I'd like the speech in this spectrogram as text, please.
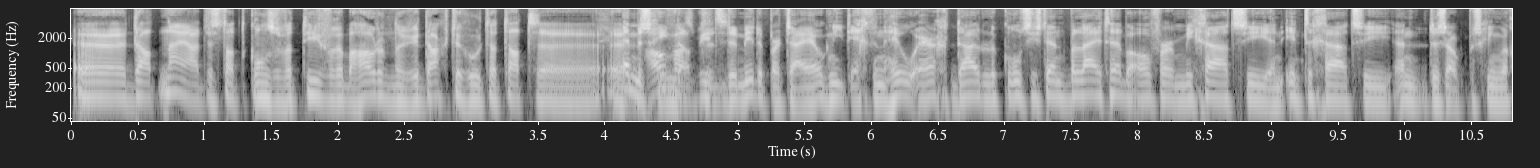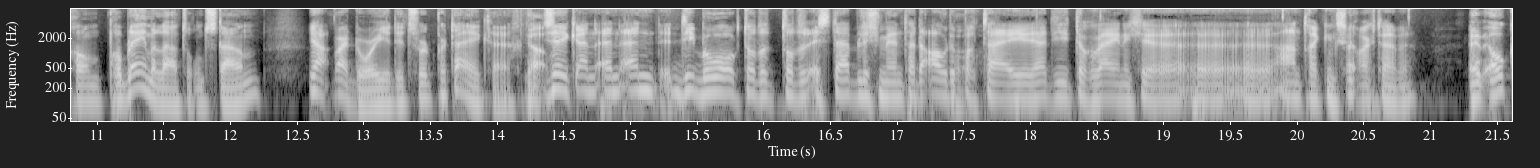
Uh, dat, nou ja, dus dat conservatievere, behoudende gedachtegoed, dat dat. Uh, en misschien dat de, de, middenpartijen ook niet echt een heel erg duidelijk consistent beleid hebben over migratie en integratie. En dus ook misschien wel gewoon problemen laten ontstaan. Ja. Waardoor je dit soort partijen krijgt. Ja. Zeker. En, en, en die behoren ook tot het, tot het establishment, de oude partijen, die toch weinig uh, aantrekkingskracht hebben. En ook,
